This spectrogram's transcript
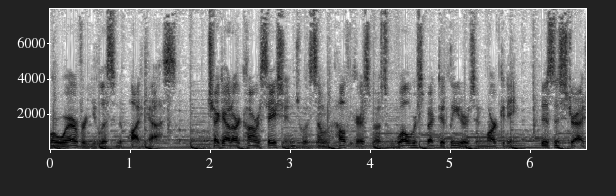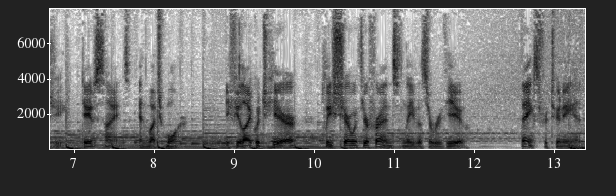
or wherever you listen to podcasts. Check out our conversations with some of healthcare's most well respected leaders in marketing, business strategy, data science, and much more. If you like what you hear, please share with your friends and leave us a review. Thanks for tuning in.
